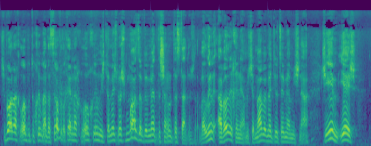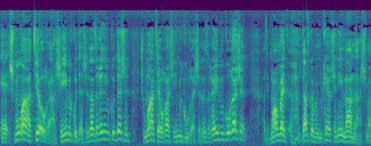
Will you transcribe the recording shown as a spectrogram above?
שבו אנחנו לא בטוחים עד הסוף, ולכן אנחנו לא יכולים להשתמש בשמועה הזו ובאמת לשנות את הסטטוס שלה. אבל לכן, מה באמת יוצא מהמשנה? שאם יש אה, שמועה טהורה שהיא מקודשת, אז הרי היא מקודשת. שמועה טהורה שהיא מגורשת, אז הרי היא מגורשת. אז הגמרא אומרת, דווקא במקרה השני, מה משמע?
